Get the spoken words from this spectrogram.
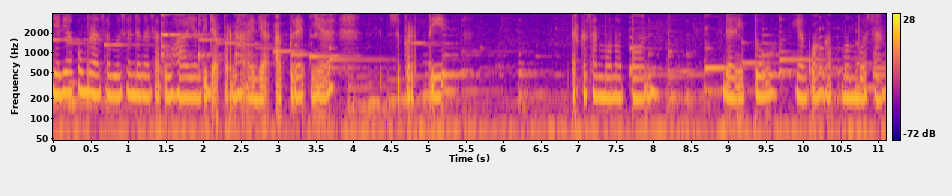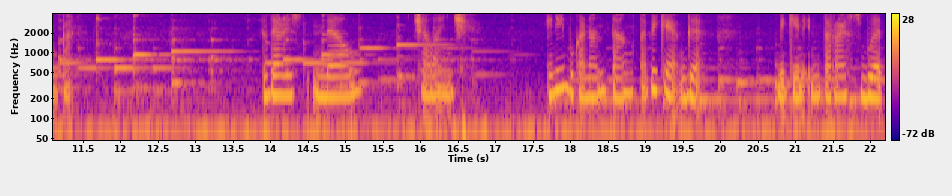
Jadi aku merasa bosan dengan satu hal yang tidak pernah ada upgrade-nya. Seperti terkesan monoton dan itu yang kuanggap membosankan. There is no challenge. Ini bukan nantang, tapi kayak gak bikin interest buat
